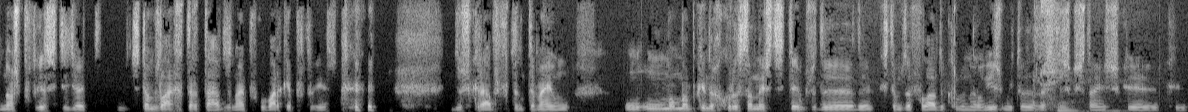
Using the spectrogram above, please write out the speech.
nós portugueses estamos lá retratados, não é? Porque o barco é português, dos escravos, portanto também um, um- uma, pequena recordação nestes tempos de, de que estamos a falar do colonialismo e todas estas Sim. questões que, que,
